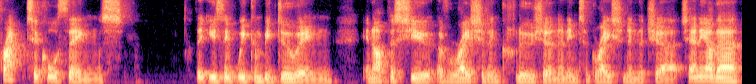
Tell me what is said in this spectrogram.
practical things that you think we can be doing in our pursuit of racial inclusion and integration in the church? Any other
